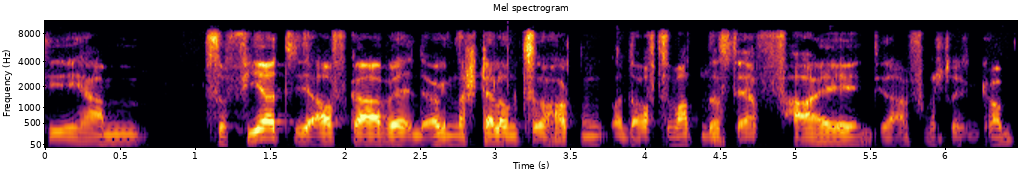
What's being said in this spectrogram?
die haben zu viert die Aufgabe, in irgendeiner Stellung zu hocken und darauf zu warten, dass der Feind in Anführungsstrichen kommt.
